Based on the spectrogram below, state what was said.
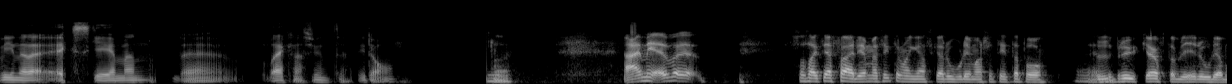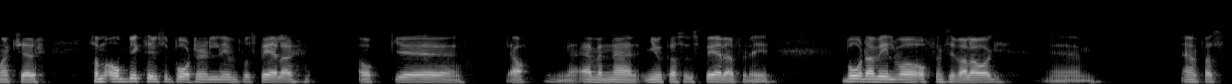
vinner XG, men det räknas ju inte idag. Nej, Nej men som sagt, jag är färdig, men jag tyckte det var en ganska rolig match att titta på. Mm. Det brukar ofta bli roliga matcher. Som objektiv supporter Liverpool spelar och eh, ja, även när Newcastle spelar, för det är, båda vill vara offensiva lag. Eh, även fast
